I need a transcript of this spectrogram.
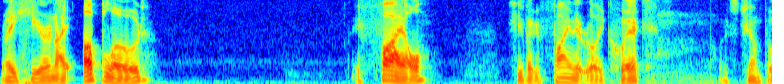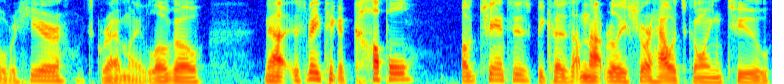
right here and I upload a file, see if I can find it really quick. Let's jump over here. Let's grab my logo. Now, this may take a couple of chances because I'm not really sure how it's going to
